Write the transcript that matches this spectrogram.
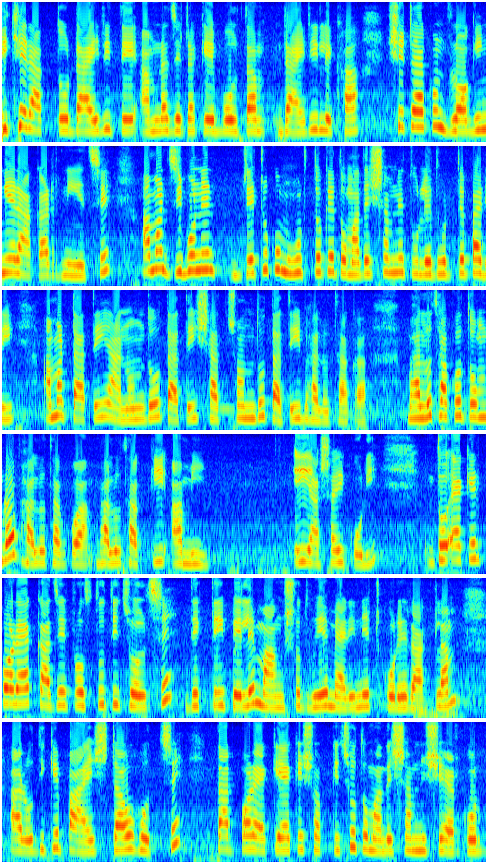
লিখে রাখতো ডায়েরিতে, আমরা যেটাকে বলতাম ডায়েরি লেখা, সেটা এখন ব্লগিংয়ের আকার নিয়েছে। আমার জীবনের যেটুকু মুহূর্তকে তোমাদের সামনে তুলে ধরতে পারি, আমার তাতেই আনন্দ, তাতেই স্বাচ্ছন্দ্য, তাতেই ভালো থাকা। ভালো থাকো তোমরা, ভালো থাকো ভালো থাকি আমি। এই আশাই করি। তো একের পর এক কাজের প্রস্তুতি চলছে। দেখতেই পেলে মাংস ধুয়ে ম্যারিনেট করে রাখলাম। আর ওদিকে পায়েসটাও হচ্ছে। তারপর একে একে সব কিছু তোমাদের সামনে শেয়ার করব।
